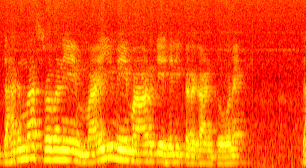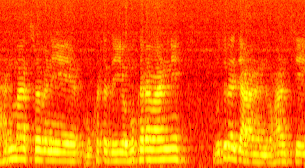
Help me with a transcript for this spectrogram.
ධර්ම ශ්‍රවණයමයි මේ මාර්ගය හෙලි කර ගන්න ඕනේ. ධර්ම ශ්‍රවණයේ මොකටද යොමු කරවන්නේ? බුදුරජාණන් වහන්සේ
